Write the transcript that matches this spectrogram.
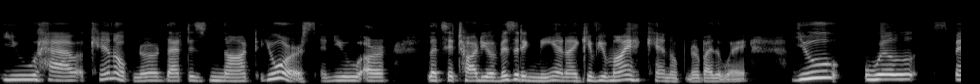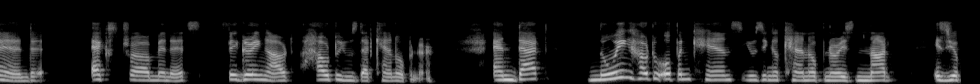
you have a can opener that is not yours and you are, let's say, Todd, you're visiting me and I give you my can opener, by the way. You will spend extra minutes figuring out how to use that can opener. And that knowing how to open cans using a can opener is not is your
